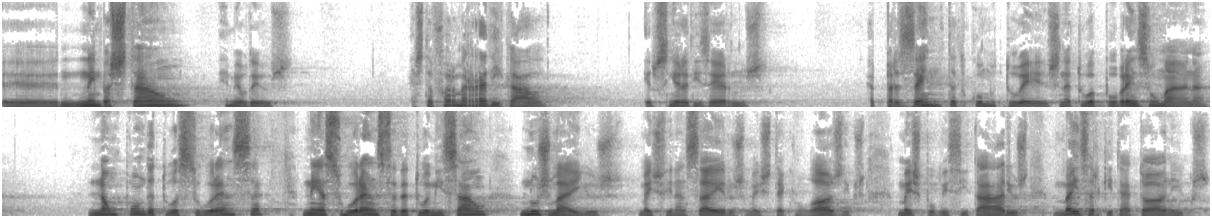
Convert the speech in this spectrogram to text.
eh, nem bastão. É meu Deus, esta forma radical é o Senhor a dizer-nos: apresenta-te como tu és, na tua pobreza humana, não pondo a tua segurança, nem a segurança da tua missão nos meios, meios financeiros, meios tecnológicos, meios publicitários, meios arquitetónicos,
